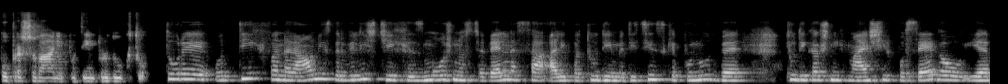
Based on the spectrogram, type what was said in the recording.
popraševanju po tem produktu? Torej, od teh v naravnih zdraviliščih z možnostjo wellnessa ali pa tudi medicinske ponudbe, tudi kakšnih manjših posegov, je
